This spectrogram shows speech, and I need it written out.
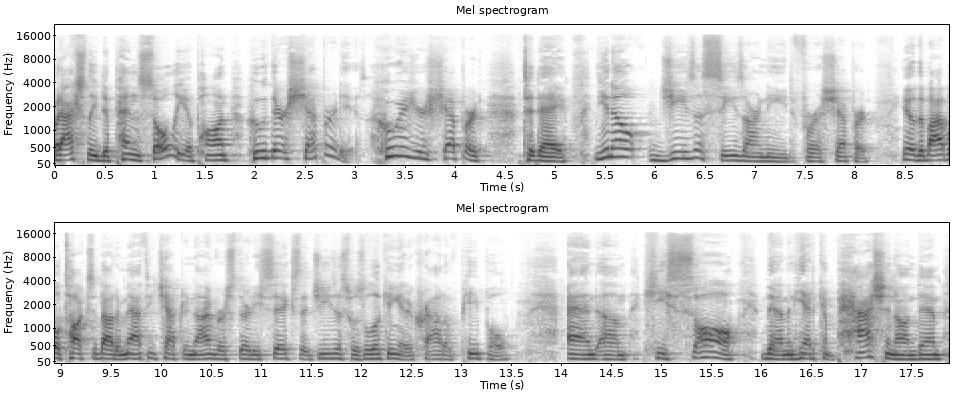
would actually depend solely upon who their shepherd is. Who is your shepherd today? You know, Jesus sees our need for a shepherd. You know, the Bible talks about in Matthew chapter 9, verse 36, that Jesus was looking at a crowd of people and um, he saw them and he had compassion on them.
